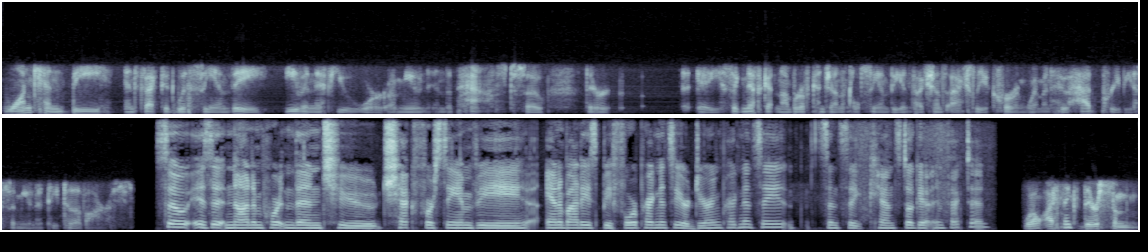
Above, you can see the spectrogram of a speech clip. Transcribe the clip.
one can be infected with CMV even if you were immune in the past. So there a significant number of congenital CMV infections actually occur in women who had previous immunity to the virus. So, is it not important then to check for CMV antibodies before pregnancy or during pregnancy since they can still get infected? Well, I think there's some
